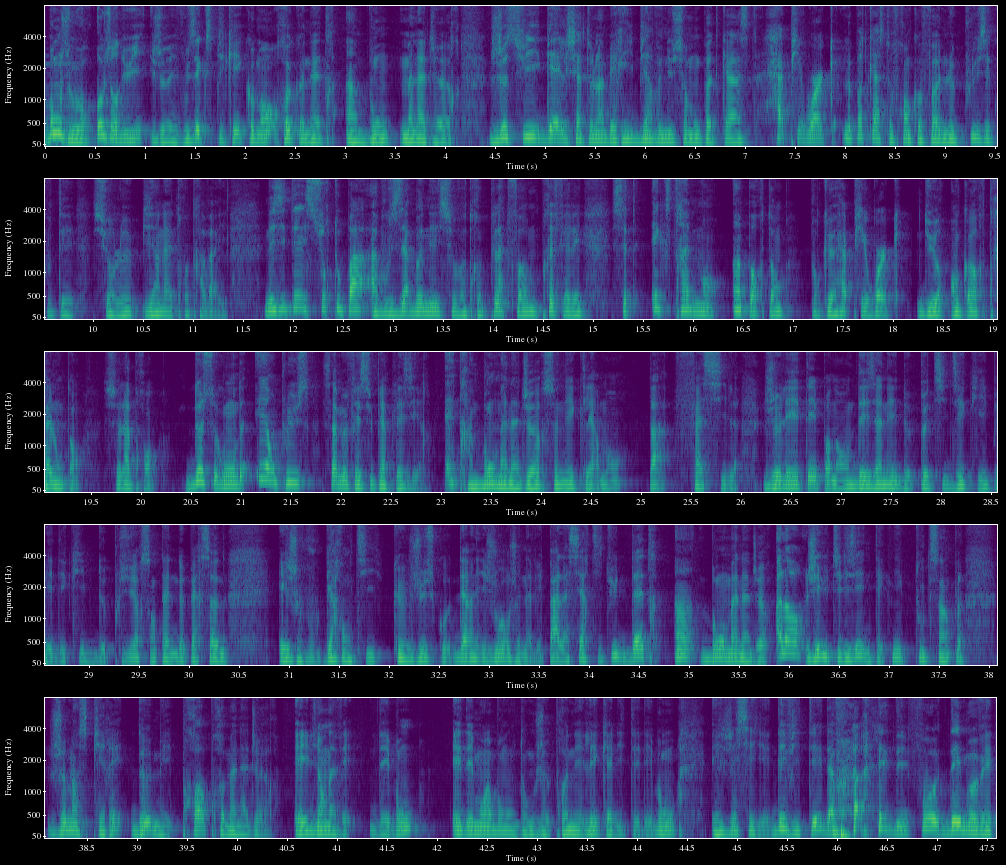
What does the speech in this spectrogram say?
Bonjour, aujourd'hui je vais vous expliquer comment reconnaître un bon manager. Je suis Gaël Châtelain-Berry, bienvenue sur mon podcast Happy Work, le podcast francophone le plus écouté sur le bien-être au travail. N'hésitez surtout pas à vous abonner sur votre plateforme préférée, c'est extrêmement important pour que Happy Work dure encore très longtemps. Cela prend deux secondes et en plus ça me fait super plaisir. Être un bon manager ce n'est clairement pas facile. Je l'ai été pendant des années de petites équipes et d'équipes de plusieurs centaines de personnes et je vous garantis que jusqu'au dernier jour, je n'avais pas la certitude d'être un bon manager. Alors j'ai utilisé une technique toute simple, je m'inspirais de mes propres managers. Et il y en avait des bons et des moins bons. Donc je prenais les qualités des bons et j'essayais d'éviter d'avoir les défauts des mauvais.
